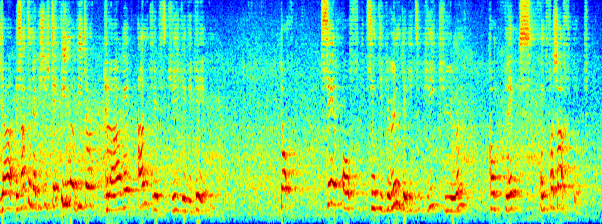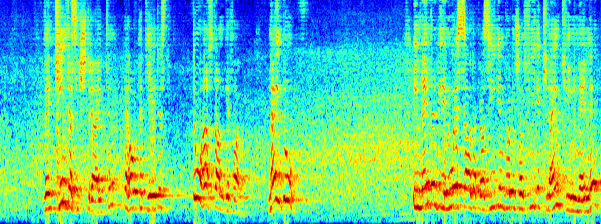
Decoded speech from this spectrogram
Ja, es hat in der Geschichte immer wieder klare Angriffskriege gegeben. Doch sehr oft sind die Gründe, die zu Krieg führen, komplex und verschachtelt. Wenn Kinder sich streiten, behauptet jedes, du hast angefangen. Nein, du! In Ländern wie den USA oder Brasilien wurden schon viele Kleinkriminelle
